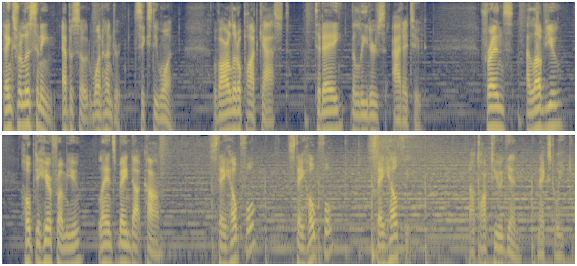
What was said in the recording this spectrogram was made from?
Thanks for listening, episode 161 of our little podcast. Today, the leader's attitude. Friends, I love you. Hope to hear from you. LanceBane.com. Stay helpful, stay hopeful, stay healthy. I'll talk to you again next week.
